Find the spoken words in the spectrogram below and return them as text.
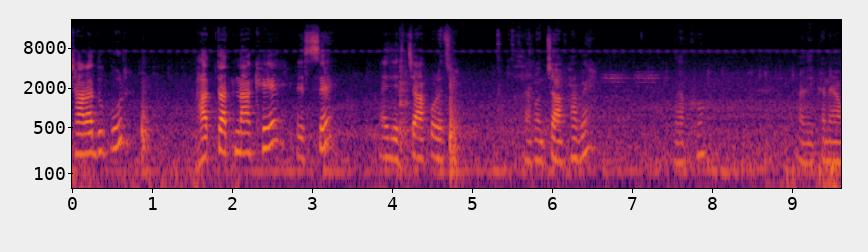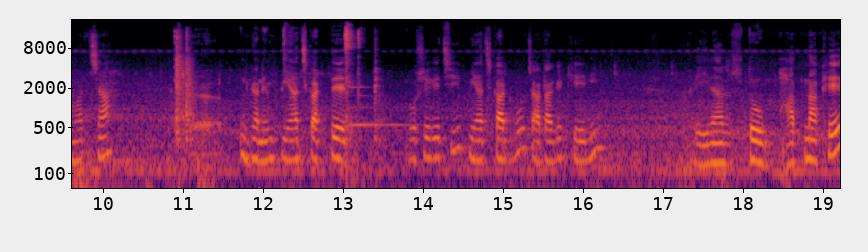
সারা দুপুর ভাত টাত না খেয়ে এসছে, এই যে চা করেছে, এখন চা খাবে, দেখো। আর এখানে আমার চা। এখানে আমি পেঁয়াজ কাটতে বসে গেছি। পেঁয়াজ কাটবো চাটা আগে খেয়ে নিই। আর এনার তো ভাত না খেয়ে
